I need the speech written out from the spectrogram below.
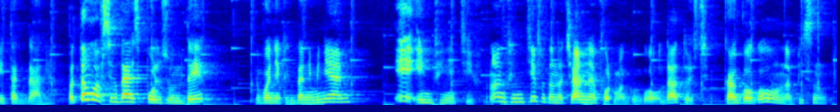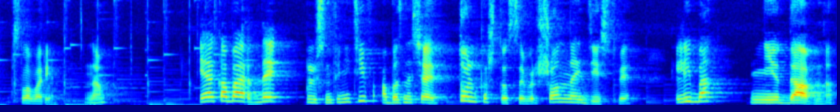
и так далее. Потом мы всегда используем d, его никогда не меняем, и инфинитив. Ну, инфинитив это начальная форма глагола, да, то есть как глагол он написан в словаре, да. И акабар d плюс инфинитив обозначает только что совершенное действие, либо недавно,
